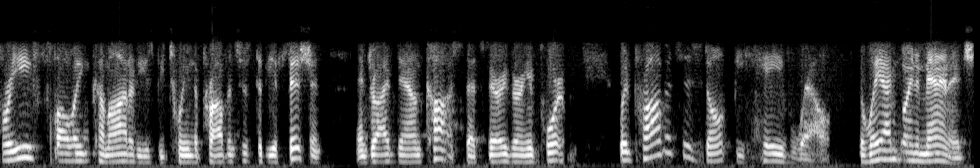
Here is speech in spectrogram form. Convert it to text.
free-flowing commodities between the provinces to be efficient and drive down costs. That's very, very important. When provinces don't behave well, the way I'm going to manage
